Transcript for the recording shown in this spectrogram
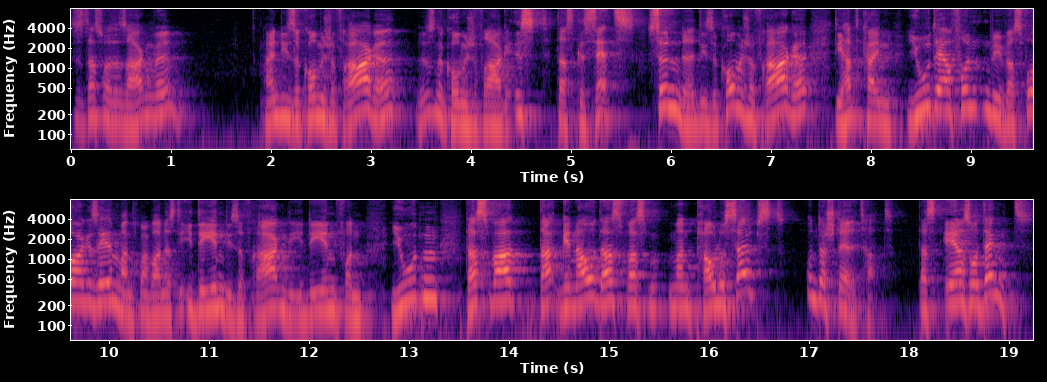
Ist es das, was er sagen will? Nein, diese komische Frage, das ist eine komische Frage, ist das Gesetz Sünde? Diese komische Frage, die hat kein Jude erfunden, wie wir es vorher gesehen. Manchmal waren es die Ideen, diese Fragen, die Ideen von Juden. Das war da genau das, was man Paulus selbst unterstellt hat. dass er so denkt.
